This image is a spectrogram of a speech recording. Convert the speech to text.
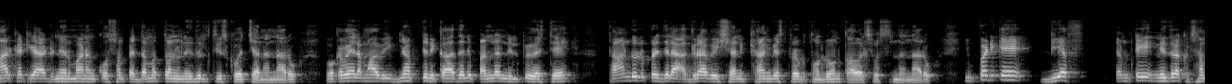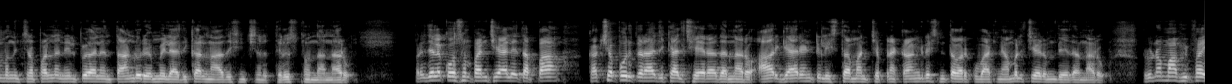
market yard నిర్మాణం కోసం పెద్ద మొత్తంలో నిధులు తీసుకువచ్చానన్నారు. ఒకవేళ మా విజ్ఞప్తిని కాదని పనులను నిలిపివేస్తే తాండూరు ప్రజల అగ్రావేశానికి కాంగ్రెస్ ప్రభుత్వం లోన్ కావాల్సి వస్తుందన్నారు. ఇప్పటికే డిఎఫ్ ఎంటీ నిధులకు సంబంధించిన పనులను నిలిపివేయాలని తాండూరు ఎమ్మెల్యే అధికారులను ఆదేశించినట్టు తెలుస్తోందన్నారు. ప్రజల కోసం పనిచేయాలి తప్ప కక్షపూరిత రాజకీయాలు చేయరాదన్నారు. ఆరు గ్యారెంటీలు ఇస్తామని చెప్పిన కాంగ్రెస్ ఇంతవరకు వాటిని అమలు చేయడం లేదన్నారు. రుణమాఫీపై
